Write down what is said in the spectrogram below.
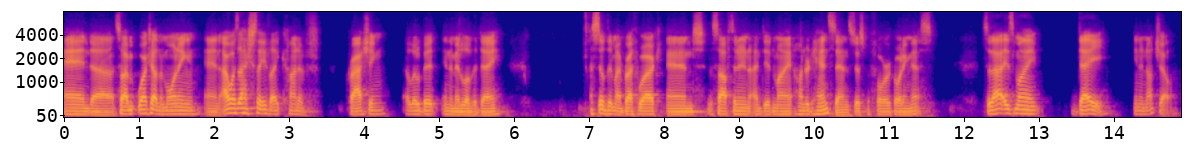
And uh, so I worked out in the morning, and I was actually like kind of crashing a little bit in the middle of the day. I still did my breath work, and this afternoon I did my 100 handstands just before recording this. So that is my day in a nutshell.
